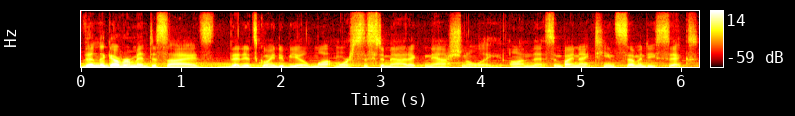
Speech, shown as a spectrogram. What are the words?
Then the government decides that it's going to be a lot more systematic nationally on this. And by 1976,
